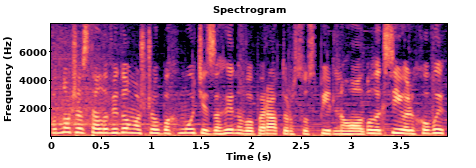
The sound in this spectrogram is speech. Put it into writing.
Водночас стало відомо, що в Бахмуті загинув оператор Суспільного Олексій Ольховик.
